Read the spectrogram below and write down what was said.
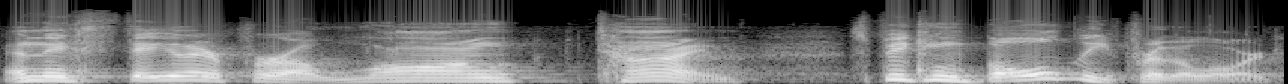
and they stay there for a long time, speaking boldly for the Lord.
